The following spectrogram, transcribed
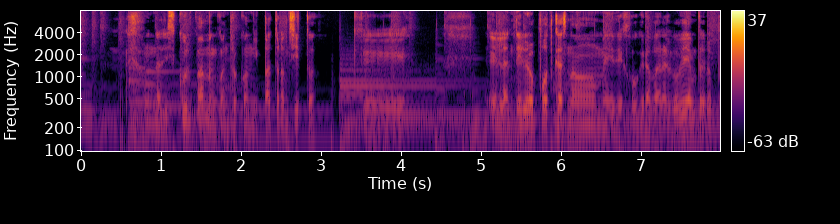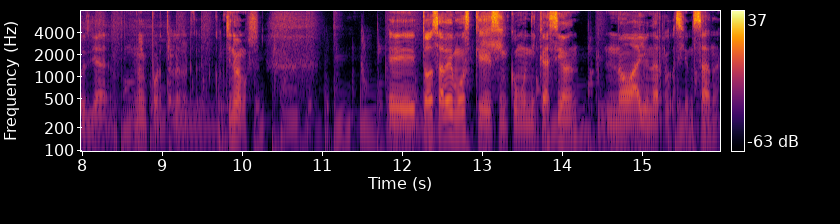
Una disculpa, me encuentro con mi patroncito, que el anterior podcast no me dejó grabar algo bien, pero pues ya no importa la verdad. Continuemos. Eh, todos sabemos que sin comunicación no hay una relación sana.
